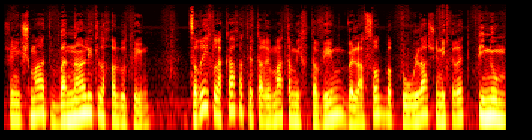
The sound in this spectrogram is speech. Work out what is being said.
שנשמעת בנאלית לחלוטין, צריך לקחת את ערימת המכתבים ולעשות בה פעולה שנקראת פינום.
